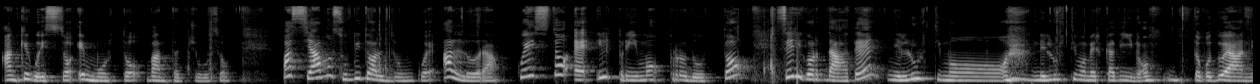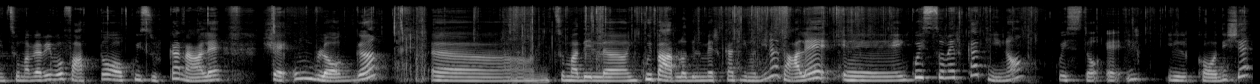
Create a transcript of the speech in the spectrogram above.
anche questo è molto vantaggioso. Passiamo subito al dunque. Allora, questo è il primo prodotto. Se ricordate, nell'ultimo nell mercatino, dopo due anni, insomma, vi avevo fatto qui sul canale, c'è un vlog, eh, insomma, del, in cui parlo del mercatino di Natale. E in questo mercatino, questo è il, il codice,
